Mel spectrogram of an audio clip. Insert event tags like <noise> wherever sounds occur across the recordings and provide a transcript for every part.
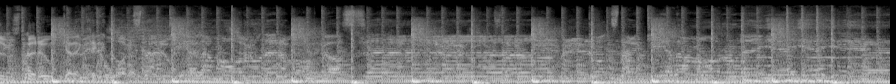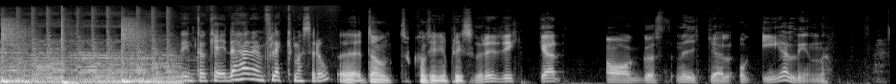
Superrunkare Gregor. Det är inte okej. Det här är en fläckmussero. Eh, don't continue please. Då är det Rickard, August, Mikael och Elin.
